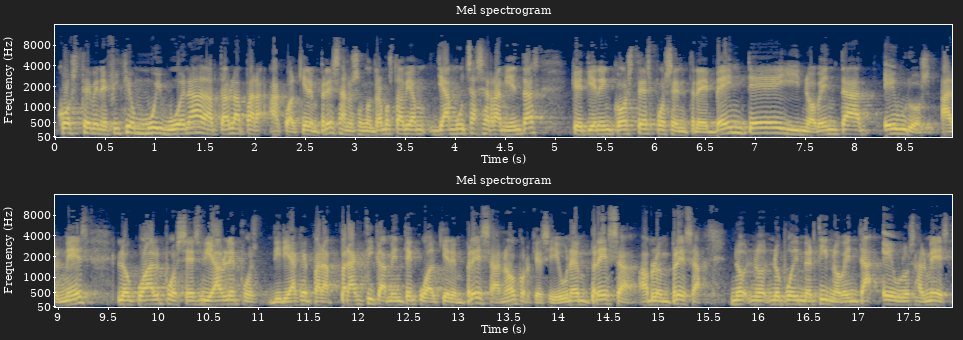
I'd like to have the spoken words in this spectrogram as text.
coste-beneficio muy buena, adaptable para, a cualquier empresa. Nos encontramos todavía ya muchas herramientas que tienen costes pues entre 20 y 90 euros al mes, lo cual pues es viable, pues diría que para prácticamente cualquier empresa, ¿no? Porque si una empresa, hablo empresa, no, no, no puede invertir 90 euros al mes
